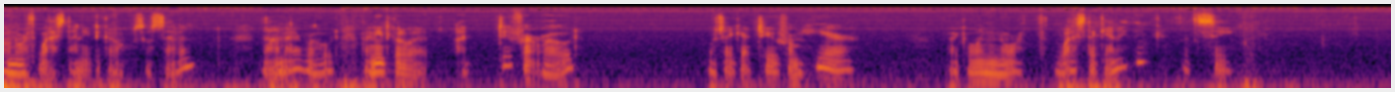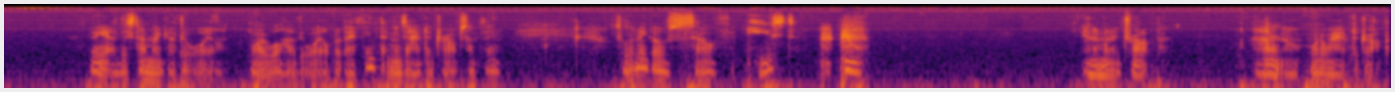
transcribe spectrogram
Oh, northwest I need to go. So 7. Now I'm at a road, I need to go to a, a different road, which I get to from here by going northwest again, I think. Let's see. Yeah, this time I got the oil. Or I will have the oil, but I think that means I have to drop something. So let me go southeast. and I'm going to drop, I don't know, what do I have to drop?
